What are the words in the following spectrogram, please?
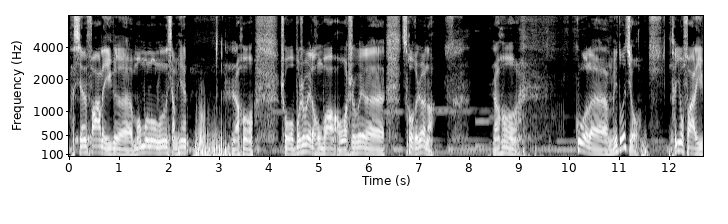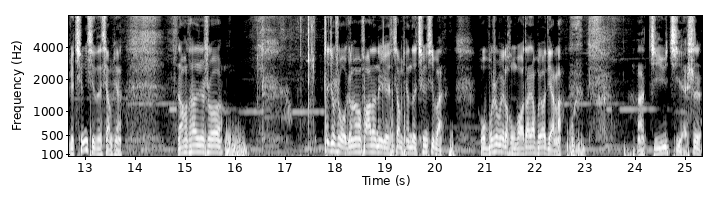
他先发了一个朦朦胧胧的相片，然后说我不是为了红包，我是为了凑个热闹。然后过了没多久，他又发了一个清晰的相片，然后他就说：“这就是我刚刚发的那个相片的清晰版，我不是为了红包，大家不要点了。”啊，给予解释，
